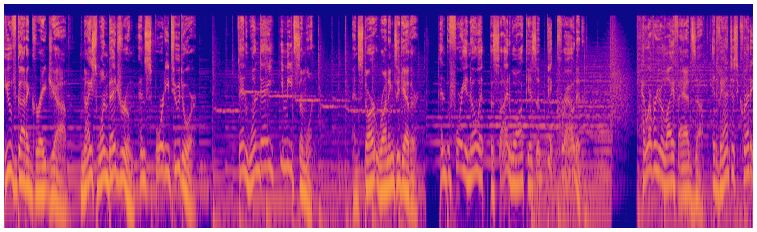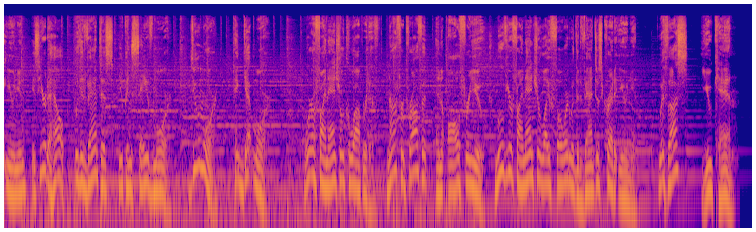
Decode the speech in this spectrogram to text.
You've got a great job, nice one bedroom, and sporty two door. Then one day, you meet someone and start running together. And before you know it, the sidewalk is a bit crowded. However, your life adds up, Advantis Credit Union is here to help. With Advantis, you can save more, do more, and get more. We're a financial cooperative, not for profit, and all for you. Move your financial life forward with Advantis Credit Union. With us, you can.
